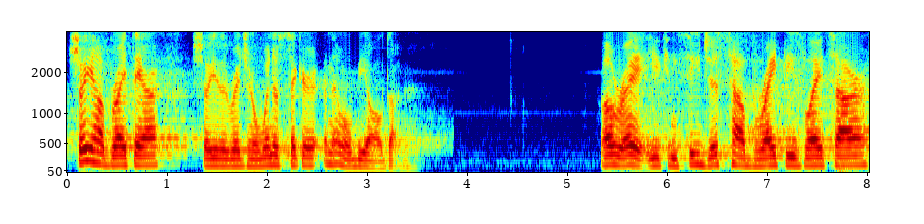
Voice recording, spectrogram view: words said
show you how bright they are, show you the original window sticker, and then we'll be all done. All right, you can see just how bright these lights are.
